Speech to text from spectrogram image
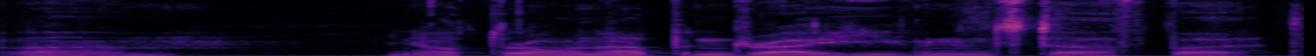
Um, you know, throwing up and dry heaving and stuff. But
